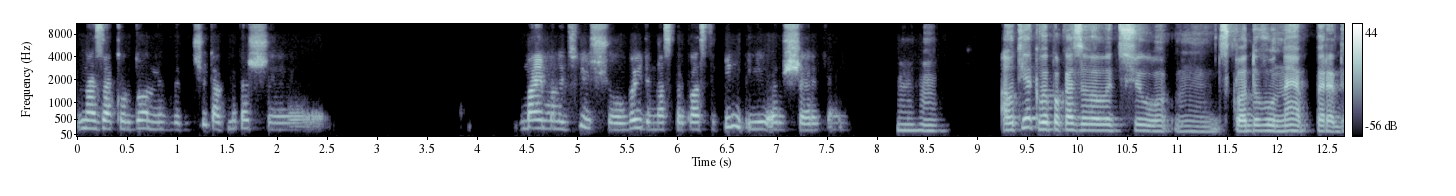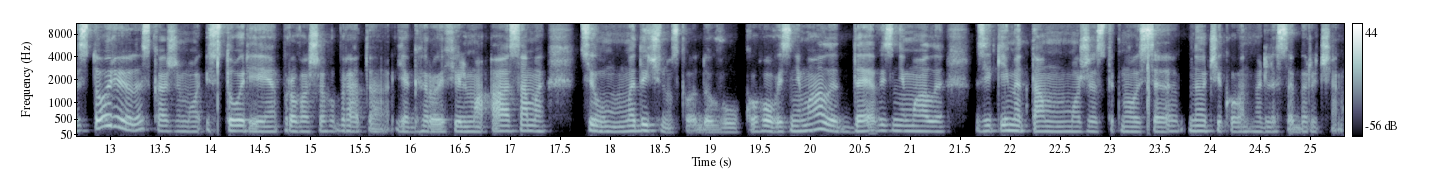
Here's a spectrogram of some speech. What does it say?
на закордонних глядачів. Так, ми теж е, маємо надію, що вийде в нас перекласти фільм і розширити. Угу. А от як ви показували цю складову не передісторію, да, скажімо, історії про вашого брата як героя фільму, а саме цю медичну складову, кого ви знімали, де ви знімали, з якими там, може, стикнулися неочікуваними для себе речами?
